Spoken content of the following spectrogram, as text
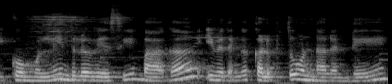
ఈ కొమ్ముల్ని ఇందులో వేసి బాగా ఈ విధంగా కలుపుతూ ఉండాలండి.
